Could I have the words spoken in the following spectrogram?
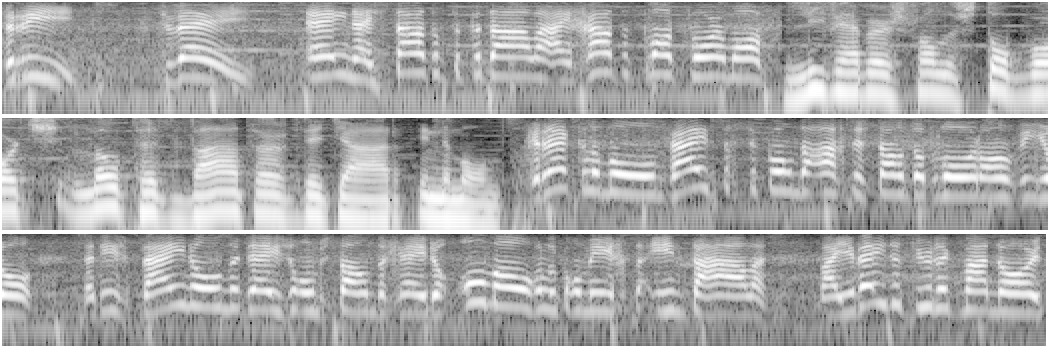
3, 2, 1. Hij staat op de pedalen, hij gaat het platform af. Liefhebbers van de stopwatch loopt het water dit jaar in de mond. Greg LeMond, 50 seconden achterstand op Laurent Villon. Dat is bijna onder deze omstandigheden onmogelijk om in te halen. Maar je weet natuurlijk maar nooit.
